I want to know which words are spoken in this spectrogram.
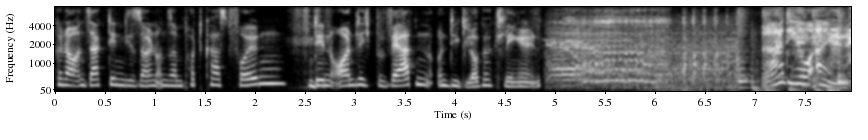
Genau, und sag denen, die sollen unserem Podcast folgen, den ordentlich bewerten und die Glocke klingeln. Radio 1.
